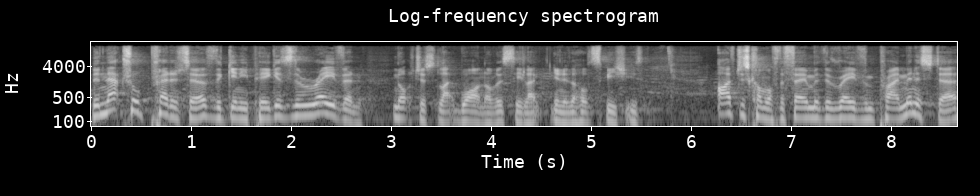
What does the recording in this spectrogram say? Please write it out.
The natural predator of the guinea pig is the raven, not just like one, obviously, like, you know, the whole species. I've just come off the phone with the Raven Prime Minister,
